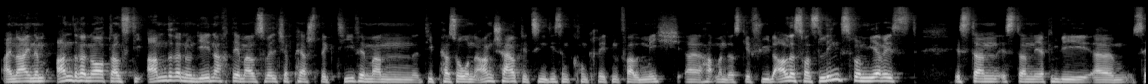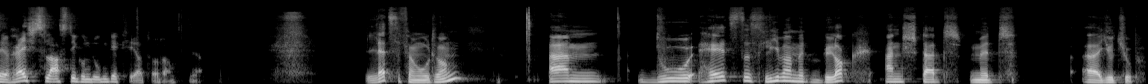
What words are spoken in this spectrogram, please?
an einem anderen Ort als die anderen und je nachdem, aus welcher Perspektive man die Person anschaut, jetzt in diesem konkreten Fall mich, äh, hat man das Gefühl, alles, was links von mir ist, ist dann, ist dann irgendwie ähm, sehr rechtslastig und umgekehrt, oder? Ja. Letzte Vermutung. Ähm, du hältst es lieber mit Blog anstatt mit äh, YouTube.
